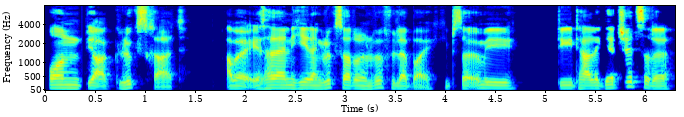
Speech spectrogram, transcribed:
Und ja, Glücksrad. Aber jetzt hat ja nicht jeder ein Glücksrad oder einen Würfel dabei. Gibt es da irgendwie digitale Gadgets oder?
